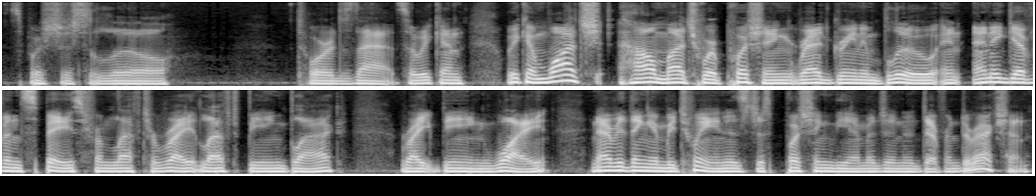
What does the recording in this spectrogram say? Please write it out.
let's push just a little towards that. So we can we can watch how much we're pushing red, green, and blue in any given space from left to right, left being black, right being white, and everything in between is just pushing the image in a different direction.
